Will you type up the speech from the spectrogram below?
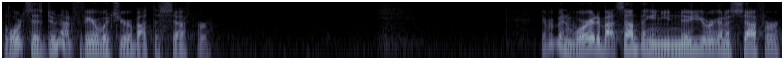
the Lord says, Do not fear what you're about to suffer. You ever been worried about something and you knew you were going to suffer?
